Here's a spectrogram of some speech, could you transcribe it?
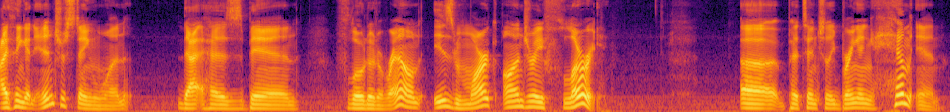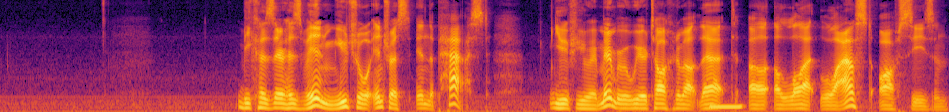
I think an interesting one that has been floated around is Marc Andre Fleury. Uh, potentially bringing him in because there has been mutual interest in the past if you remember, we were talking about that uh, a lot last off season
